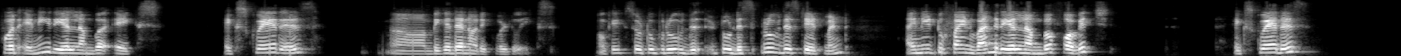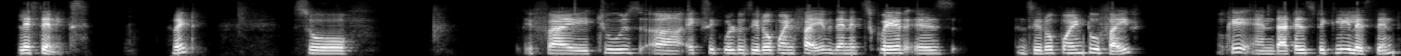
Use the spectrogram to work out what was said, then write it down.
for any real number x, x square is uh, bigger than or equal to x. Okay, so to prove to disprove this statement, I need to find one real number for which x square is less than x right so if I choose uh, x equal to 0.5 then its square is 0.25 okay? And that is strictly less than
